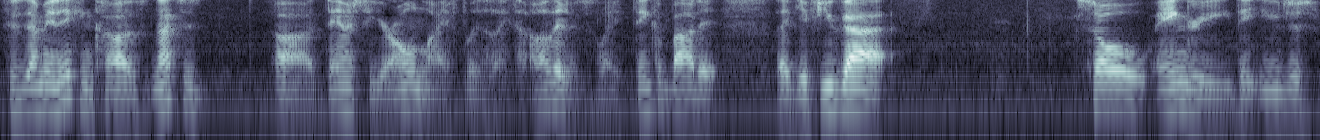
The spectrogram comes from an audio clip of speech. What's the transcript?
Because, I mean, it can cause not just uh, damage to your own life, but like to others. Like, think about it. Like, if you got so angry that you just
